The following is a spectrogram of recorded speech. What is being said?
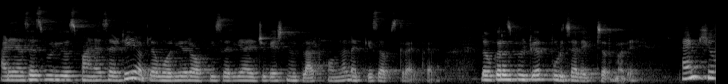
आणि असेच व्हिडिओज पाहण्यासाठी आपल्या वॉरियर ऑफिसर या एज्युकेशनल प्लॅटफॉर्मला नक्की सबस्क्राईब करा. लवकरच भेटूयात पुढच्या लेक्चरमध्ये थँक्यू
